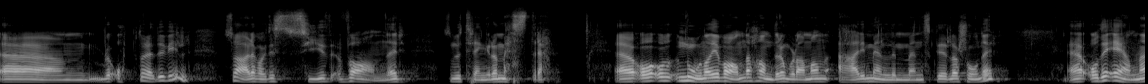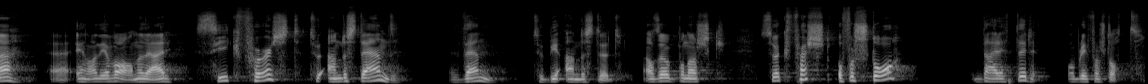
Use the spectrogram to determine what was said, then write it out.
oppnå det du vil, så er det faktisk syv vaner som du trenger å mestre. Eh, og, og, Noen av de vanene handler om hvordan man er i mellommenneskelige relasjoner. Eh, og det ene, eh, En av de vanene det er 'seek first to understand, then to be understood'. Altså på norsk søk først å forstå, deretter å bli forstått.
